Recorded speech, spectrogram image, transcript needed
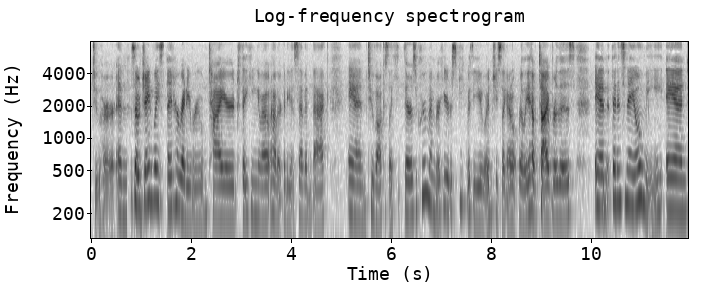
to her. And so Janeway's in her ready room, tired, thinking about how they're going to get Seven back. And Tuvok is like, There's a crew member here to speak with you. And she's like, I don't really have time for this. And then it's Naomi, and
